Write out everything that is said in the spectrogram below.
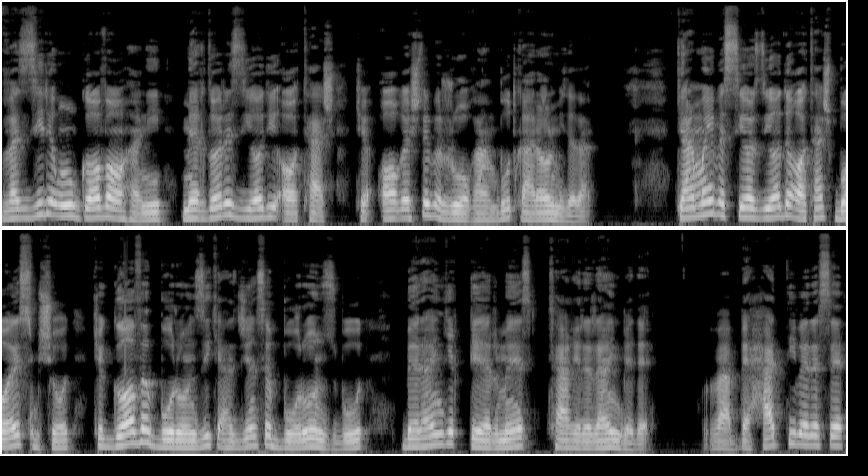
و زیر اون گاو آهنی مقدار زیادی آتش که آغشته به روغن بود قرار می‌دادند گرمای بسیار زیاد آتش باعث می‌شد که گاو برونزی که از جنس برونز بود به رنگ قرمز تغییر رنگ بده و به حدی برسه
